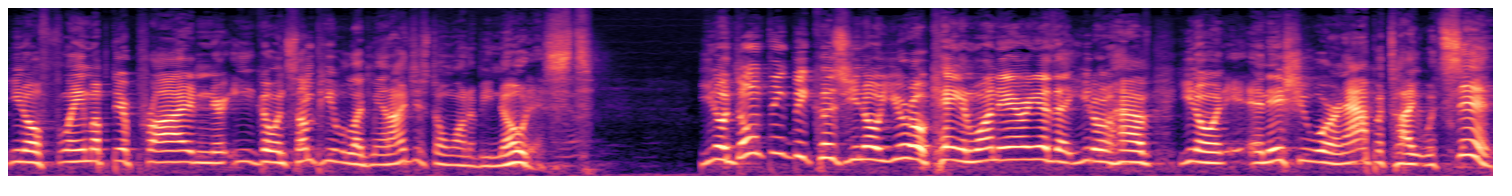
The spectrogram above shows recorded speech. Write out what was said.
you know, flame up their pride and their ego. And some people like, man, I just don't want to be noticed. You know, don't think because, you know, you're okay in one area that you don't have, you know, an, an issue or an appetite with sin.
